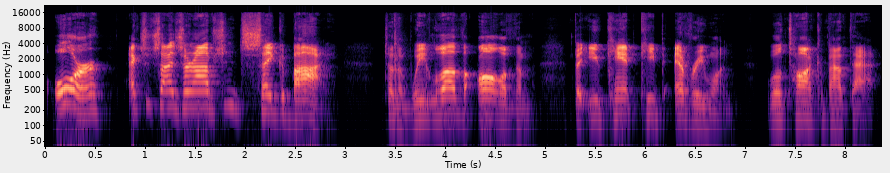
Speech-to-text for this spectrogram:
or exercise their option to say goodbye to them. We love all of them, but you can't keep everyone. We'll talk about that.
